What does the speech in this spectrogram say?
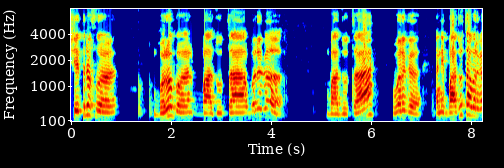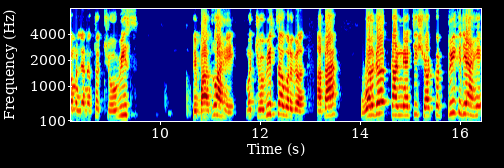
क्षेत्रफळ बरोबर बाजूचा वर्ग. बाजूचा वर्ग. आणि बाजूचा वर्ग म्हणल्यानंतर चोवीस हे बाजू आहे. मग चोवीसचा वर्ग आता वर्ग काढण्याची शॉर्टकट ट्रिक जी आहे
